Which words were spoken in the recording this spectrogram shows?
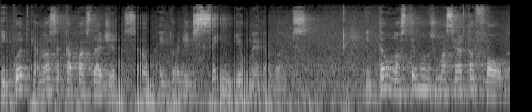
enquanto que a nossa capacidade de geração é em torno de 100 mil megawatts. Então nós temos uma certa folga.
